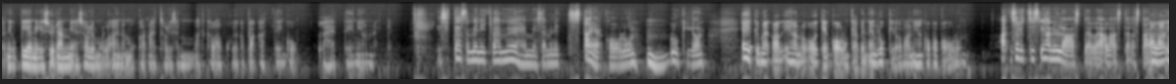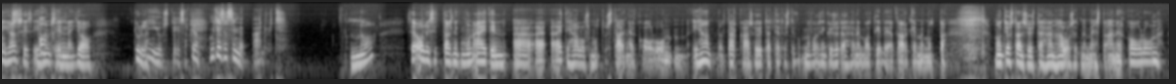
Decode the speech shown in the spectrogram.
niin kuin pieniä sydämiä. Se oli mulla aina mukana, että se oli se matkalaukku, joka pakattiin, kun lähettiin jonnekin. Ja sitten sä menit vähän myöhemmin, sä menit Steiner-kouluun, mm-hmm. lukioon. Eikö mä ihan oikein koulun kävin, en lukio, vaan ihan koko koulun. A, sä olit siis ihan yläasteella ja alasteella steiner Ala ihan siis ihan okay. sinne, joo. Kyllä. Niin justiinsa. Joo. Miten sä sinne päädyit? No, se oli sitten taas niin kuin mun äitin, ää, äiti halusi mut Steiner-kouluun. Ihan tarkkaa syytä, tietysti mä voisin kysyä hänen motiiveja tarkemmin, mutta, mutta jostain syystä hän halusi, että mä menen Steiner-kouluun –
